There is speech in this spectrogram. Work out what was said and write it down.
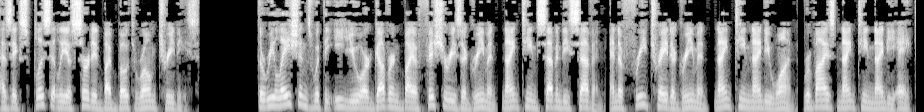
as explicitly asserted by both Rome treaties. The relations with the EU are governed by a fisheries agreement 1977 and a free trade agreement 1991, revised 1998.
